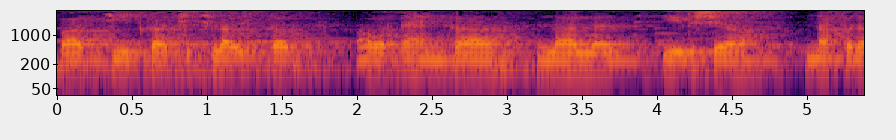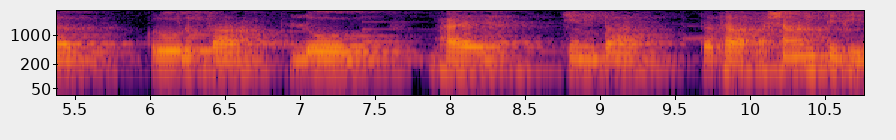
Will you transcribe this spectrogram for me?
बातचीत का छिछला स्तर और अहंकार, लालच, ईर्ष्या, नफरत, क्रूरता, लोभ, भय, चिंता तथा अशांति भी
